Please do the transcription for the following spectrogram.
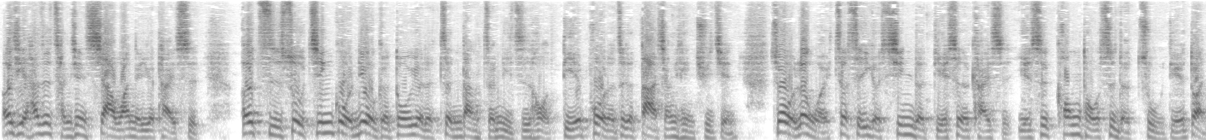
而且它是呈现下弯的一个态势。而指数经过六个多月的震荡整理之后，跌破了这个大箱型区间，所以我认为这是一个新的跌势的开始，也是空头式的主跌段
